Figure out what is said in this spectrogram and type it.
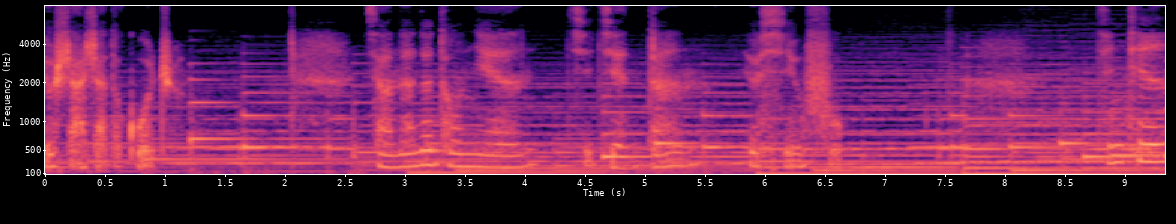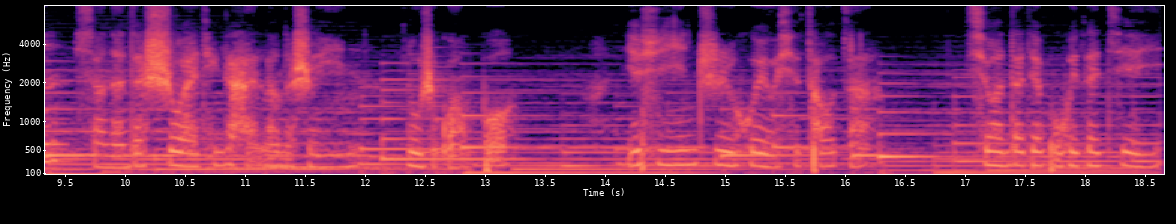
又傻傻的过着？小南的童年既简单又幸福。今天，小南在室外听着海浪的声音，录着广播。也许音质会有些嘈杂，希望大家不会再介意。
